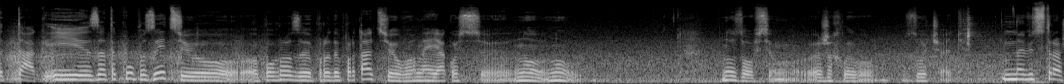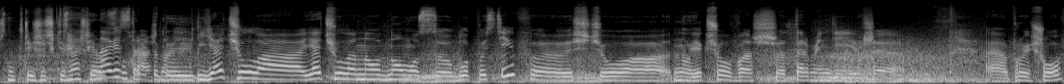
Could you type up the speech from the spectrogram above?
Е, так, і за таку позицію е, погрози про депортацію вони якось е, ну, ну, ну зовсім жахливо звучать. Навіть страшно трішечки. Знаєш, я Навіть страшно. тебе Я чула, я чула на одному з блокпостів, е, що ну, якщо ваш термін дії вже е, пройшов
